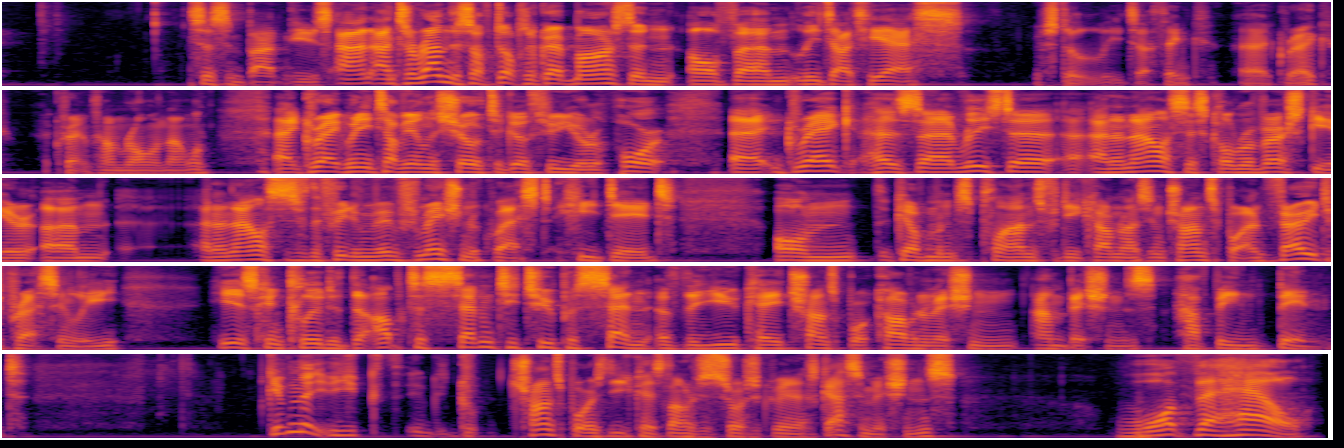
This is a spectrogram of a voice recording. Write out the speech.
So some bad news. And, and to round this off, Dr. Greg Marsden of um, Leeds ITS, you're still at Leeds, I think, uh, Greg. Correct if I'm wrong on that one. Uh, Greg, we need to have you on the show to go through your report. Uh, Greg has uh, released a, an analysis called Reverse Gear, um, an analysis of the Freedom of Information request he did on the government's plans for decarbonising transport. And very depressingly, he has concluded that up to 72% of the UK transport carbon emission ambitions have been binned. Given that transport is the UK's largest source of greenhouse gas emissions, what the hell?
